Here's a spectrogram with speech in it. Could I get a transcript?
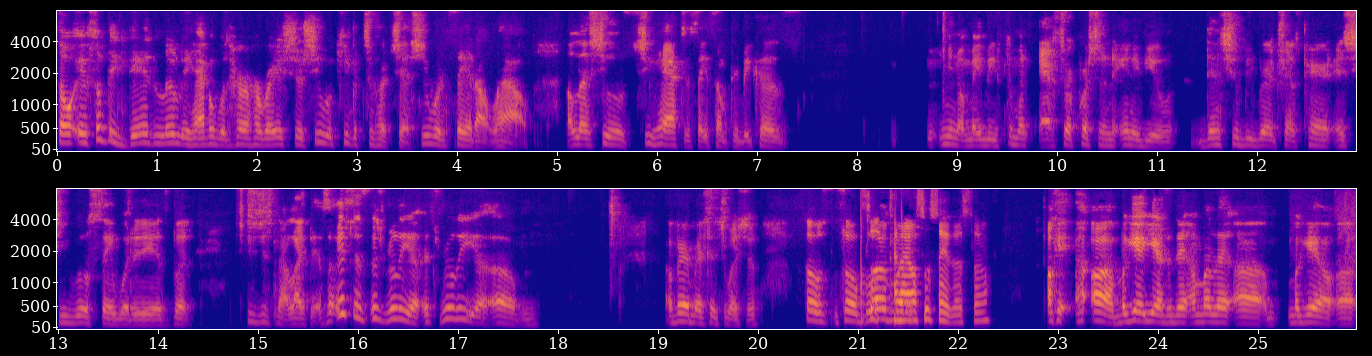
So if something did literally happen with her, Horatio, she would keep it to her chest. She wouldn't say it out loud unless she was she had to say something because you know maybe someone asked her a question in the interview. Then she'll be very transparent and she will say what it is. But she's just not like that. So it's just it's really a it's really a, um a very bad situation. So so blood. So can money, I also say this though? Okay, uh, uh, Miguel, yes, and then I'm gonna let uh Miguel, uh,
